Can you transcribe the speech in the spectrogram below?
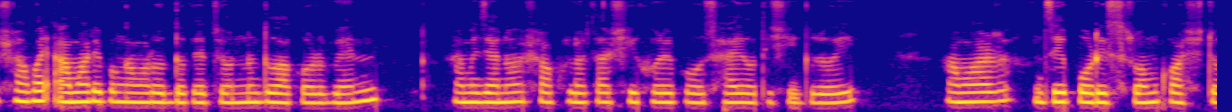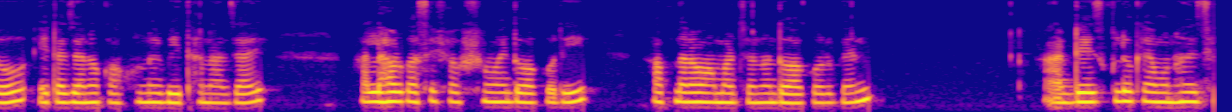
সবাই আমার এবং আমার উদ্যোগের জন্য দোয়া করবেন। আমি যেন সফলতার শিখরে পৌঁছাই অতি শীঘ্রই। আমার যে পরিশ্রম, কষ্ট, এটা যেন কখনোই বৃথা না যায়। আল্লাহর কাছে সব সময় দোয়া করি। আপনারাও আমার জন্য দোয়া করবেন। আর ড্রেসগুলো কেমন হয়েছে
